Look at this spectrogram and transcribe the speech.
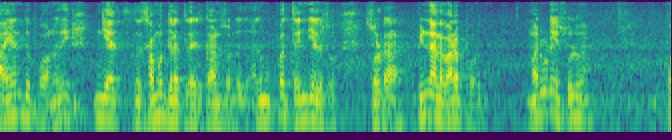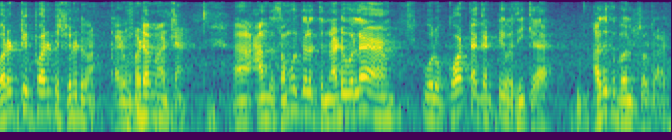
பயந்து போனது இங்கே சமுத்திரத்தில் இருக்கான்னு சொல்லுது. அது முப்பத்தஞ்சில் சொல் சொல்கிறார் பின்னால் வரப்போகுது. மறுபடியும் சொல்லுவேன். புரட்டி புரட்டி சொல்லிடுவேன். கழுவிட மாட்டேன். அந்த சமுத்திரத்து நடுவில் ஒரு கோட்டை கட்டி வசிக்கிறார். அதுக்கு பதில் சொல்கிறாள்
